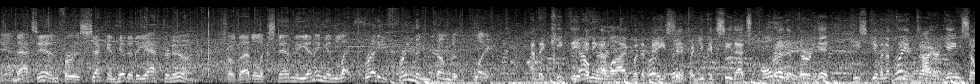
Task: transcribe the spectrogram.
and that's in for his second hit of the afternoon. So that'll extend the inning and let Freddie Freeman come to the plate. And they keep the now inning back. alive with a base hit, but you can see that's only the third hit he's given up the entire game, so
